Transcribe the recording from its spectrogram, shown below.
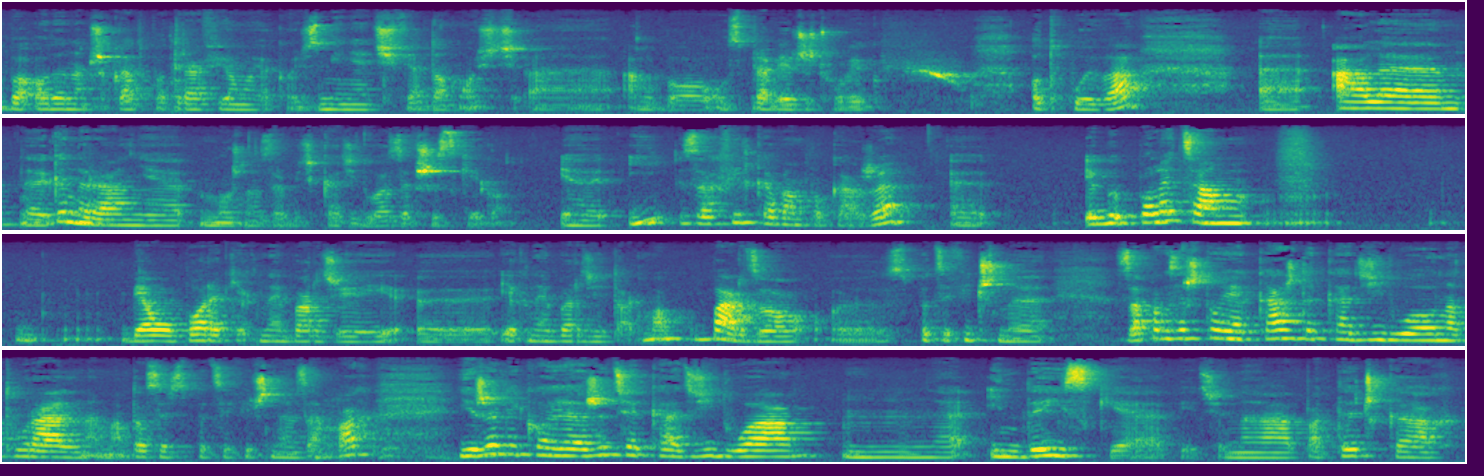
bo one na przykład potrafią jakoś zmieniać świadomość e, albo sprawiać, że człowiek odpływa, e, ale generalnie można zrobić kadzidła ze wszystkiego. E, I za chwilkę Wam pokażę. Jakby polecam białoporek jak najbardziej, jak najbardziej tak. Ma bardzo specyficzny zapach. Zresztą jak każde kadzidło naturalne ma dosyć specyficzny zapach. Jeżeli kojarzycie kadzidła mm, indyjskie, wiecie, na patyczkach,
